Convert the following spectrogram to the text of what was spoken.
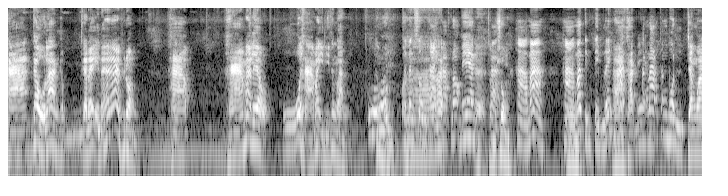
หาเก้าล่างกับก็ได้นะ พี่น้องหาหามาแล้วโอ้ยหามาอีกทีทั้งหลังทั้งบนจะมันทรงไทยคักเนาะแม่นเออท่านผู้ชมหามาหามาติ่มๆเลยหาคักทั้งล่างทั้งบน จังหวะ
